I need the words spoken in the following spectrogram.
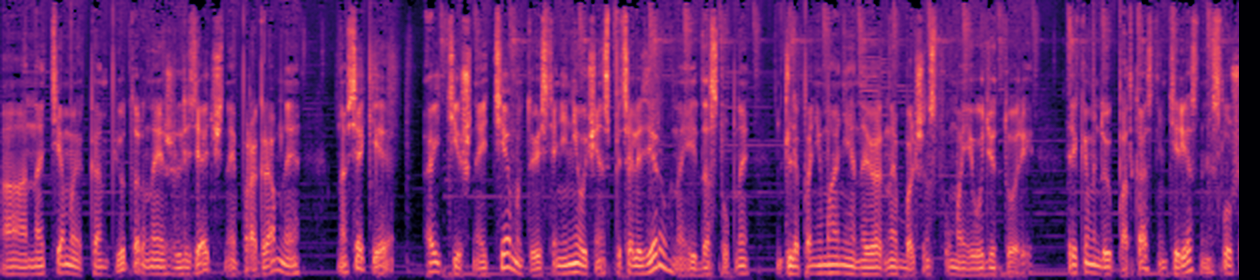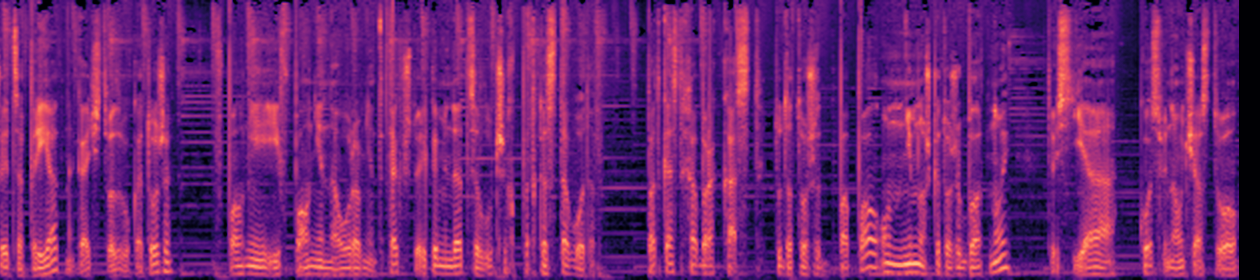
а на темы компьютерные, железячные, программные, на всякие айтишные темы, то есть они не очень специализированы и доступны для понимания, наверное, большинству моей аудитории. Рекомендую подкаст, интересный, слушается приятно, качество звука тоже вполне и вполне на уровне. Так что рекомендация лучших подкастоводов. Подкаст Хабракаст туда тоже попал. Он немножко тоже блатной. То есть я косвенно участвовал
